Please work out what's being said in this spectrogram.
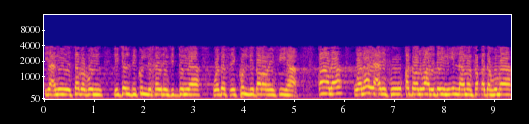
يعني سبب لجلب كل خير في الدنيا ودفع كل ضرر فيها. قال ولا يعرف قدر الوالدين إلا من فقدهما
